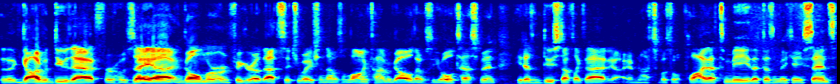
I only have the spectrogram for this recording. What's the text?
God would do that for Hosea and Gomer and figure out that situation. That was a long time ago. That was the Old Testament. He doesn't do stuff like that. I'm not supposed to apply that to me. That doesn't make any sense.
